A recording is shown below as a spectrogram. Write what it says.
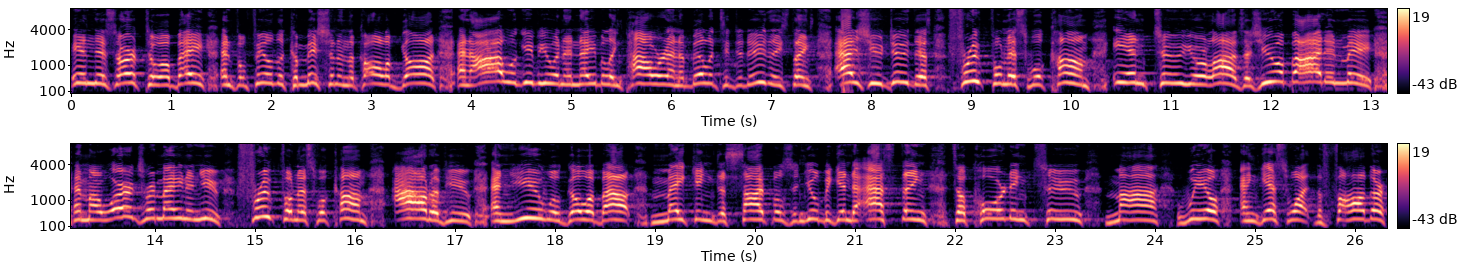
in this earth to obey and fulfill the commission and the call of God. And I will give you an enabling power and ability to do these things. As you do this, fruitfulness will come into your lives. As you abide in me and my words remain in you, fruitfulness will come out of you and you will go about making disciples and you'll begin to ask things according to my my will. And guess what? The Father,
